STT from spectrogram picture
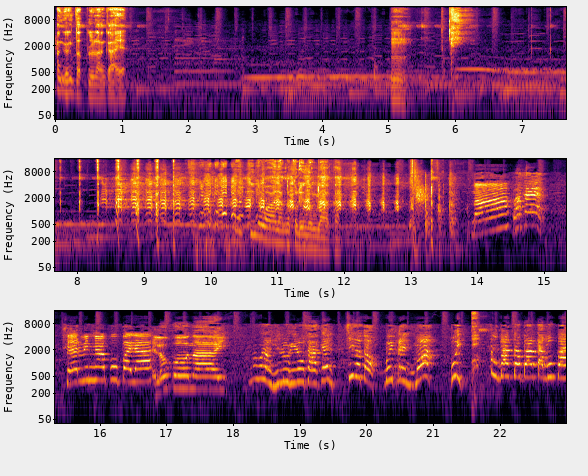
Hanggang tatlo lang kaya. Tinawalan ka tuloy ng lata. Ma? Bakit? Si Erwin nga po pala. Hello po, Nay. Ano walang hilo-hilo sa akin? Sino to? Boyfriend mo? Huy! Ah. Ang bata-bata mo pa!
